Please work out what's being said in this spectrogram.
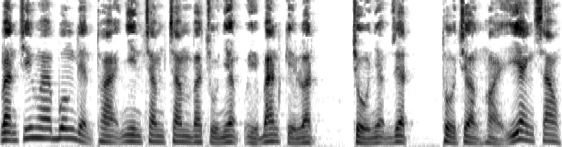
Vạn trí hoa buông điện thoại nhìn chăm chăm vào chủ nhiệm ủy ban kỷ luật. Chủ nhiệm duyệt, thủ trưởng hỏi ý anh sao?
